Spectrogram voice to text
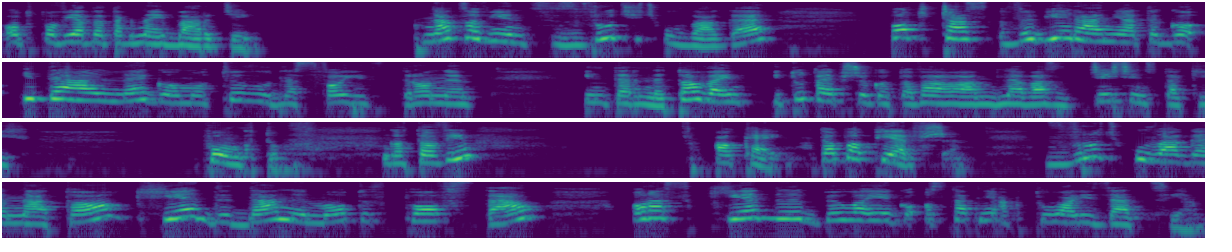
odpowiada tak najbardziej. Na co więc zwrócić uwagę podczas wybierania tego idealnego motywu dla swojej strony internetowej? I tutaj przygotowałam dla Was 10 takich punktów. Gotowi? Ok, to po pierwsze, zwróć uwagę na to, kiedy dany motyw powstał oraz kiedy była jego ostatnia aktualizacja.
